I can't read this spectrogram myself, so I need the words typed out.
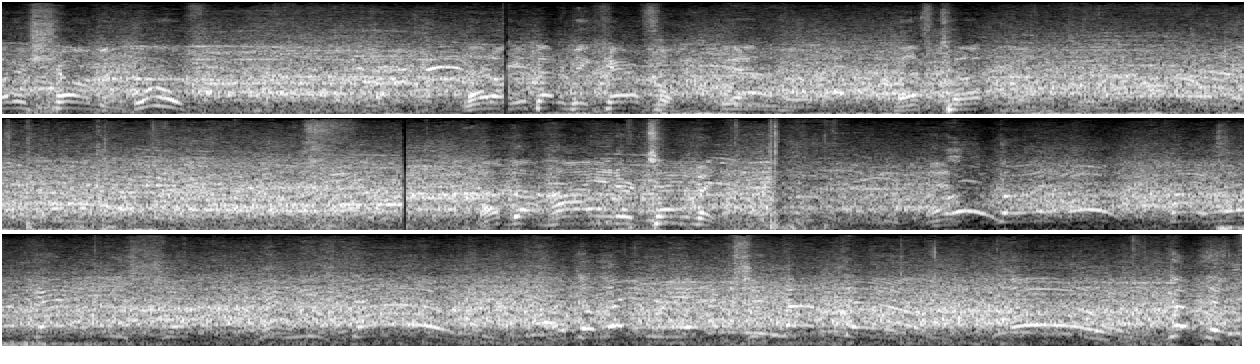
What a showman. Ooh. That'll, you better be careful. Yeah. Left hook. Of the high entertainment. And oh, Mayorga is shot, and he's down. A delayed reaction knockdown. Oh, goodness.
